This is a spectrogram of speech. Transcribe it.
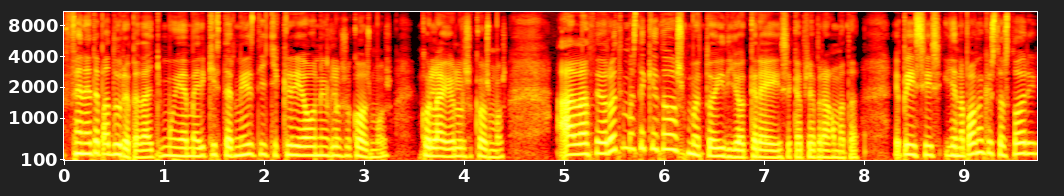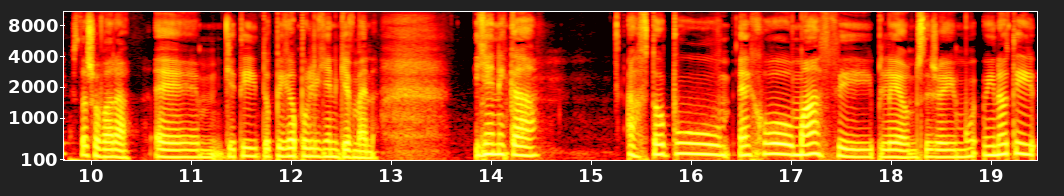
φαίνεται παντού ρε παιδάκι μου, η Αμερική φτερνίζεται και κρυώνει όλος ο κόσμος. Κολλάει όλος ο κόσμος. Αλλά θεωρώ ότι είμαστε και εδώ πούμε, το ίδιο ακραίοι σε κάποια πράγματα. Επίσης, για να πάμε και στο story, στα σοβαρά, ε, γιατί το πήγα πολύ γενικευμένα. Γενικά, αυτό που έχω μάθει πλέον στη ζωή μου είναι ότι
